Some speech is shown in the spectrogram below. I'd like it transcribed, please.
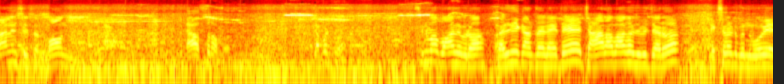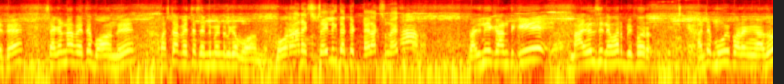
బ్యాలెన్స్ చేశారు బాగుంది. వస్తున్నావు bro. చెప్పండి bro. సినిమా బాగుంది బ్రో. రజనీకాంత్ అయితే చాలా బాగా చూపించారు. ఎక్సలెంట్గా ఉంది మూవీ అయితే. సెకండ్ హాఫ్ అయితే బాగుంది. ఫస్ట్ హాఫ్ అయితే సెంటిమెంటల్గా బాగుంది. స్టైల్కి తగ్గట్టు డైలాగ్స్ ఉన్నాయి రజనీకాంత్కి నాకు తెలిసి నెవర్ ప్రిఫర్ అంటే మూవీ పరంగా కాదు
